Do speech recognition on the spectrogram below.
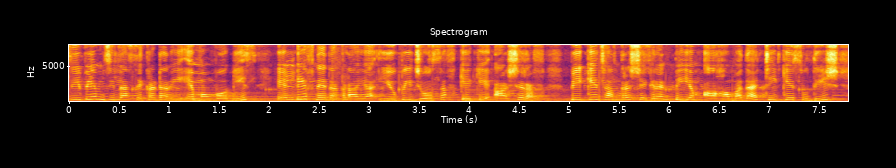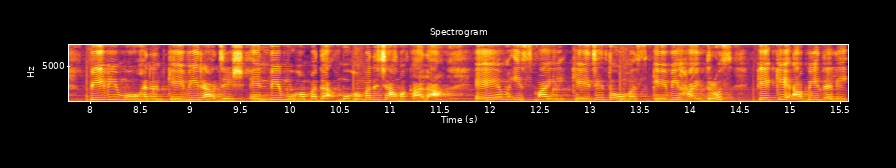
C P M ജില്ലാ secretary M M Varghese L D F നേതാക്കളായ U P Joseph K K Ashraf P K Chandrasekharan P M Ahammed T K Sudheesh P V Mohanan K V Rajesh N V Muhammed Muhammed Chamakkala A M Ismail K J Thomas K V Hydros K K Abid Ali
